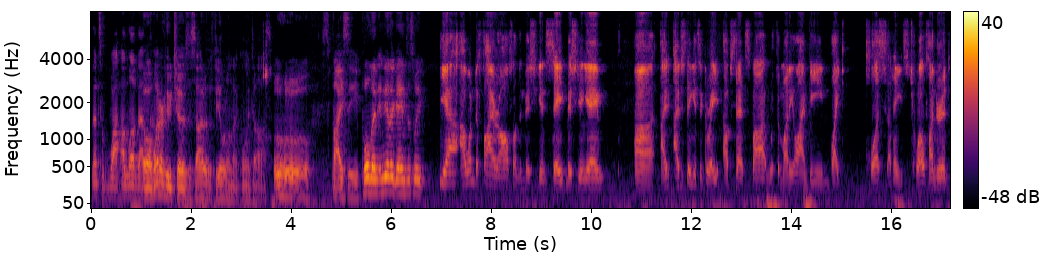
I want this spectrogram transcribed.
that's a wow. I love that. Oh, I though. wonder who chose the side of the field on that coin toss. Ooh, spicy. Pullman, any other games this week? Yeah, I wanted to fire off on the Michigan State Michigan game. Uh, I, I just think it's a great upset spot with the money line being like plus, I think it's 1,200.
